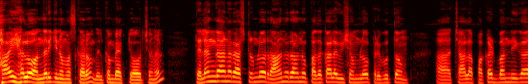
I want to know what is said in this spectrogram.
హాయ్ హలో అందరికీ నమస్కారం. Welcome back to our channel. Telangana రాష్ట్రంలో రాను రాను పథకాల విషయంలో ప్రభుత్వం చాలా పకడ్బందీగా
